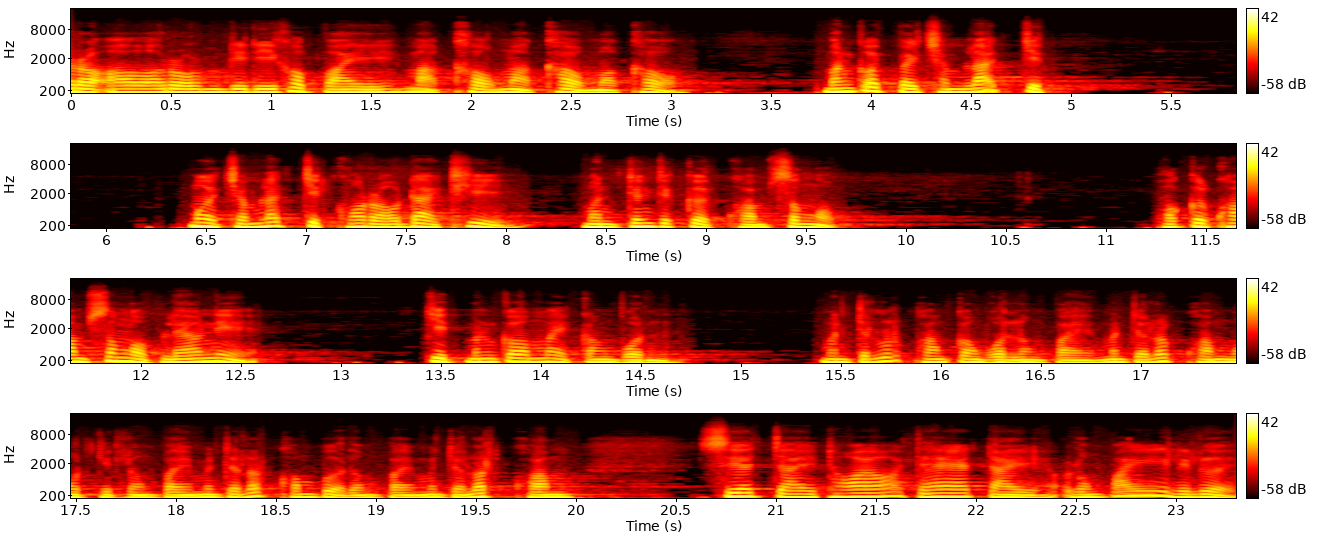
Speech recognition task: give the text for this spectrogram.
เราเอาอารมณ์ดีๆ เข้าไปมากเข้ามากเข้ามากเข้า มันก็ไปชำระจิต เมื่อชำระจิตของเราได้ที่ มันจึงจะเกิดความสงบ พอเกิดความสงบแล้วนี่ จิตมันก็ไม่กังวล มันจะลดความกังวลลงไป มันจะลดความหงุดหงิดลงไป มันจะลดความเบื่อลงไป มันจะลดความเสียใจท้อแท้ใจลงไปเรื่อย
